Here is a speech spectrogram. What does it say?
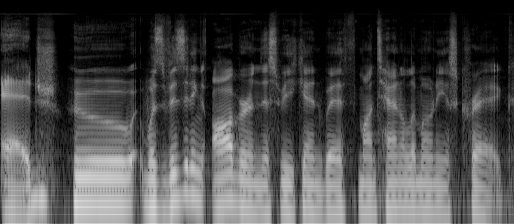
edge. who was visiting Auburn this weekend with Montana Lemonious-Craig.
